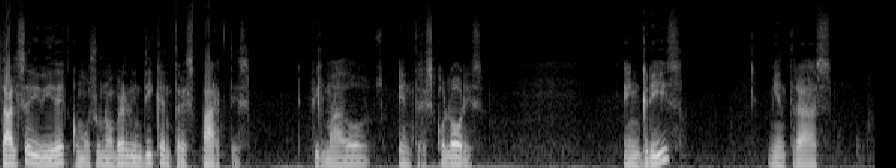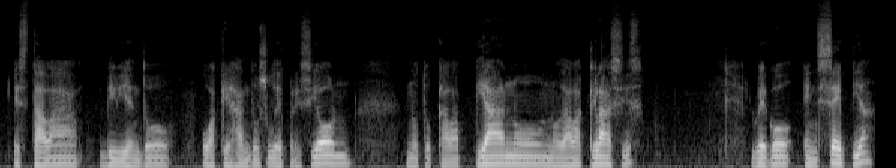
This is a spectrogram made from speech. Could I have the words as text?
Documental se divide, como su nombre lo indica, en tres partes, filmados en tres colores. En gris, mientras estaba viviendo o aquejando su depresión, no tocaba piano, no daba clases. Luego en sepia,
